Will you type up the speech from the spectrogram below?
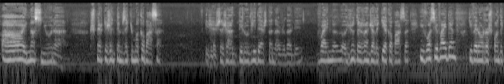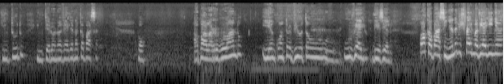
Ai, não senhora, espero que a gente temos aqui uma cabaça. Já, já ter ouvido esta, na verdade. Vai, a gente arranja aqui a cabaça e você vai dentro. Tiveram raspando aquilo tudo e meteram na velha na cabaça. Bom, a bala rebolando e encontra, viu então o, o velho, diz ele. Ó oh, cabacinha, não viste uma velhinha?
